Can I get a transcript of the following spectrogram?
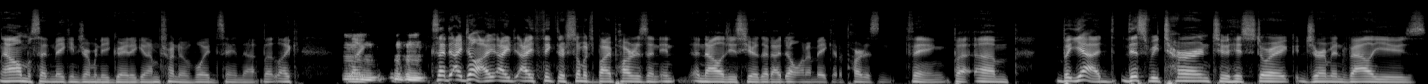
I almost said making Germany great again I'm trying to avoid saying that but like like because mm-hmm. I, I don't I, I think there's so much bipartisan in, analogies here that I don't want to make it a partisan thing but um but yeah this return to historic German values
